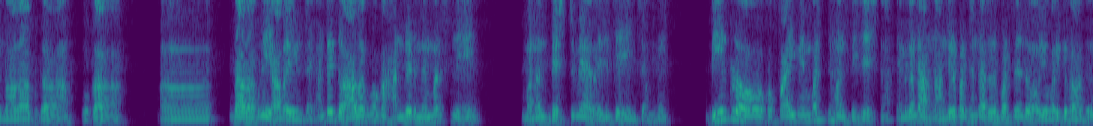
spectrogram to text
దాదాపుగా ఒక దాదాపుగా యాభై ఉంటాయి. అంటే దాదాపుగా ఒక హండ్రెడ్ మెంబర్స్ని మనం బెస్ట్ మ్యారేజ్ చేయించాము. దీంట్లో ఒక ఫైవ్ మెంబర్స్ని మనం తీసేసిన. ఎందుకంటే హండ్రెడ్ పర్సెంట్ హండ్రెడ్ పర్సెంట్ ఎవరికి రాదు.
